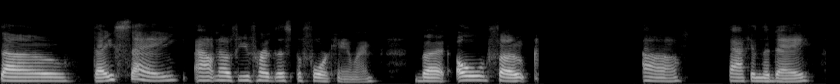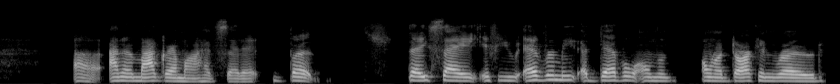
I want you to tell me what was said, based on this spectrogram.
So they say, I don't know if you've heard this before, Cameron, but old folk uh, back in the day, uh, I know my grandma had said it, but they say if you ever meet a devil on the on a darkened road,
